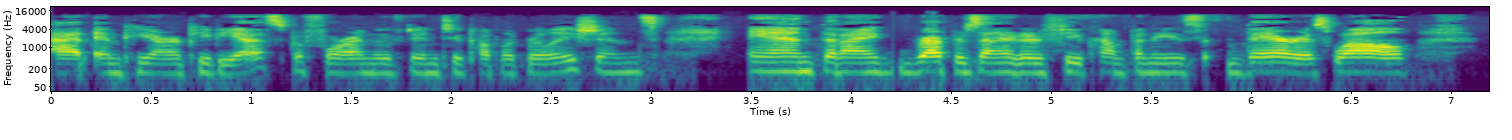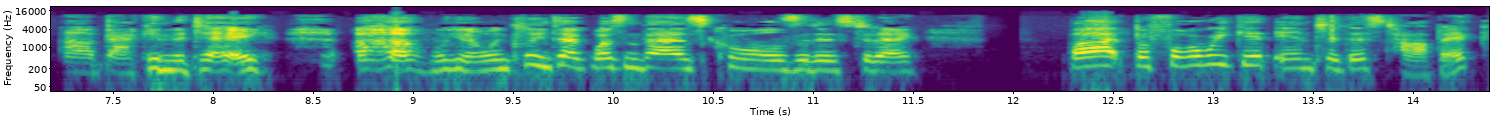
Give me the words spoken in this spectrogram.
at NPR PBS before I moved into public relations. And then I represented a few companies there as well uh, back in the day, uh, you know, when clean tech wasn't as cool as it is today. But before we get into this topic,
